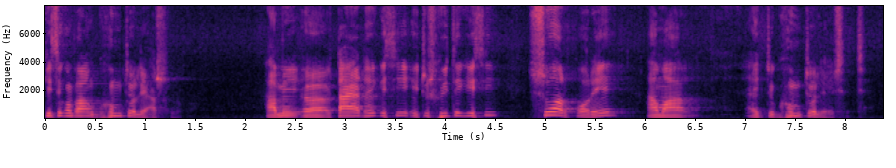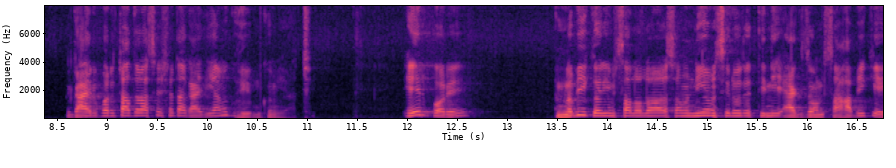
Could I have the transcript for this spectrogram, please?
কিছুক্ষণ পর আমার ঘুম চলে আসলো। আমি টায়ার্ড হয়ে গেছি, একটু শুইতে গেছি, শোয়ার পরে আমার একটু ঘুম চলে এসেছে। গায়ের উপরে চাদর আছে, সেটা গায়ে দিয়ে আমি ঘুম ঘুমিয়ে আছি। এরপরে নবী করিম সাল্লামের নিয়ম ছিল যে তিনি একজন সাহাবিকে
